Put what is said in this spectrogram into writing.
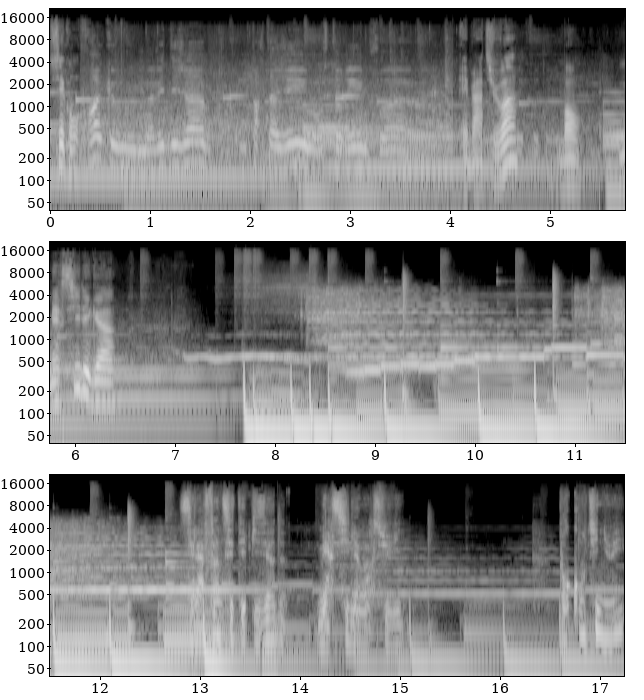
Tu sais qu'on. Je crois que vous m'avez déjà partagé en story une fois. Eh ben, tu vois. Bon, merci les gars. C'est la fin de cet épisode. Merci de l'avoir suivi. Pour continuer,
